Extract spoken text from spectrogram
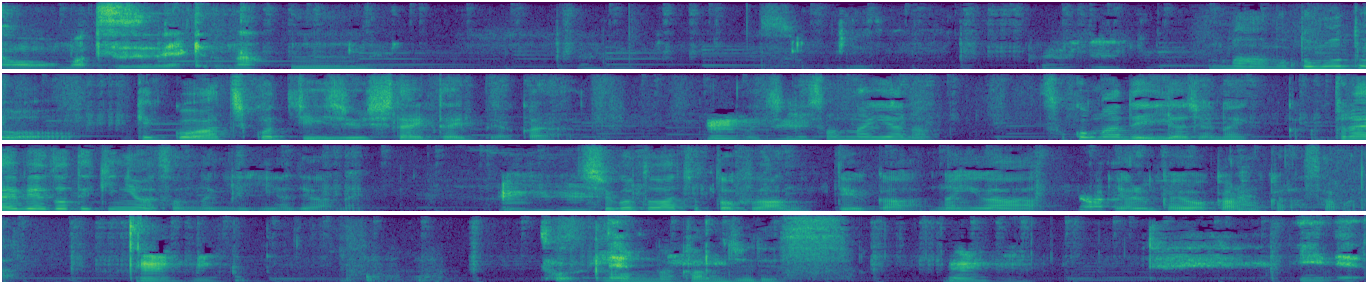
のを待つやけどな。うん。うん。うんうん。まあもともと結構あちこち移住したいタイプやからうんうん。別にそんな嫌なそこまで嫌じゃないかな。プライベート的にはそんなに嫌ではない。うんうん。仕事はちょっと不安っていうか何がやるんかよくわからんからさまだ。うんうん。そうだそねんな感じです。うんうんいいね。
